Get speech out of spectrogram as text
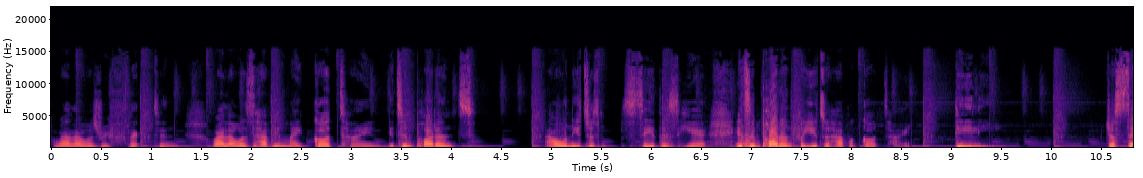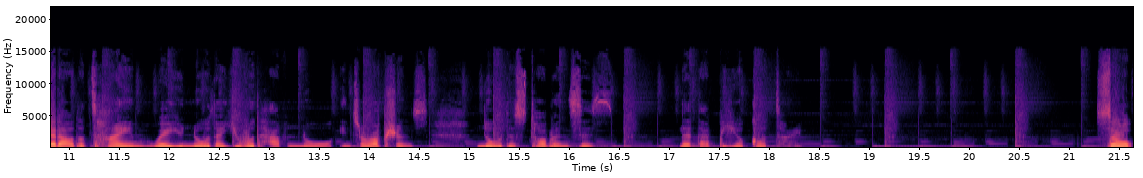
while I was reflecting, while I was having my God time, it's important. I will need to say this here. It's important for you to have a God time daily. Just set out a time where you know that you would have no interruptions, no disturbances. Let that be your God time. So,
